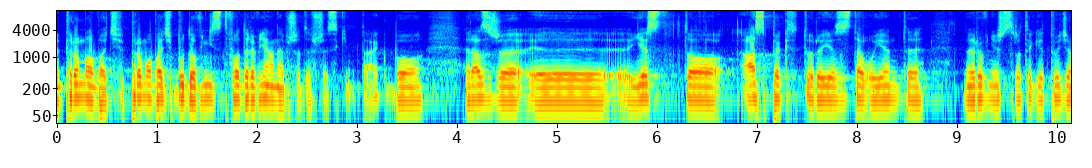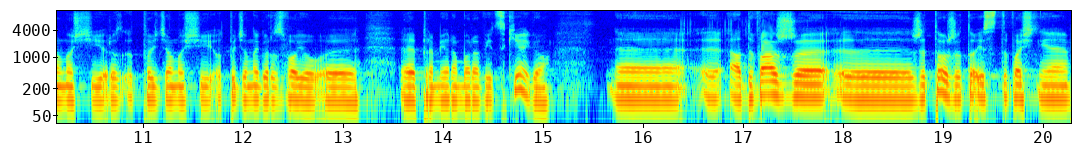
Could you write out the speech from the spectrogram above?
e, promować, promować budownictwo drewniane przede wszystkim, tak? bo raz, że e, jest to aspekt, który jest, został ujęty również w strategii odpowiedzialności, odpowiedzialności, odpowiedzialnego rozwoju e, premiera Morawieckiego, a dwa, że, że to, że to jest właśnie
